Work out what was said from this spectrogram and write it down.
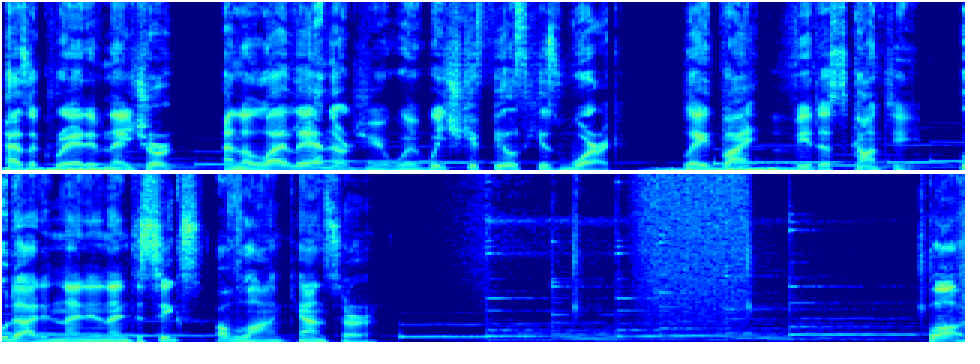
has a creative nature and a lively energy with which he feels his work, played by Vito Scotti, who died in 1996 of lung cancer. Claude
